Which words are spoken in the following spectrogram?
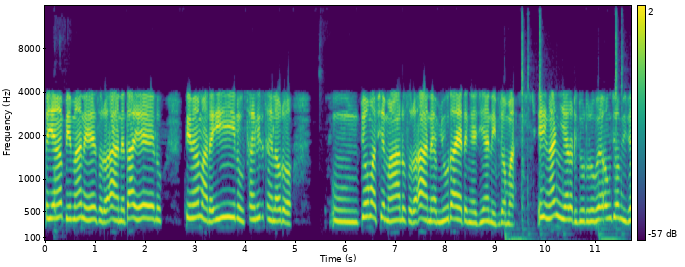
ပြန်ပင်မန်းတယ်ဆိုတော့အဲ့နဲ့သားရဲ့လို့ပြင်မပါတယ်အေးလို့ဆိုင်လေးတစ်ထိုင်လောက်တော့ဟိုပြောမှဖြစ်မှာလို့ဆိုတော့အားနဲ့အမျိုးသားရဲ့တငယ်ချင်းကနေပြီးတော့မှ အေးငါညီကတော့ဒီလိုဒီလိုပဲအောင်ကျော်မြပြ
